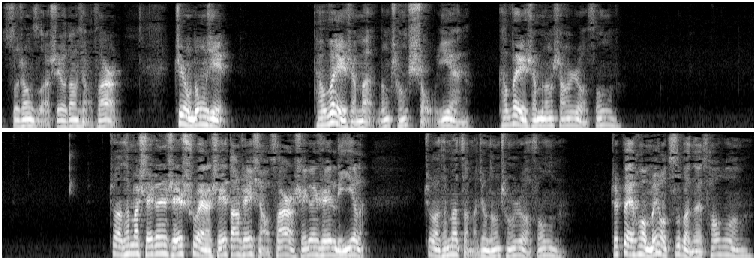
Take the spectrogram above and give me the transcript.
私生子，谁又当小三儿，这种东西，他为什么能成首页呢？他为什么能上热搜呢？这他妈谁跟谁睡了，谁当谁小三儿了，谁跟谁离了，这他妈怎么就能成热搜呢？这背后没有资本在操作吗？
